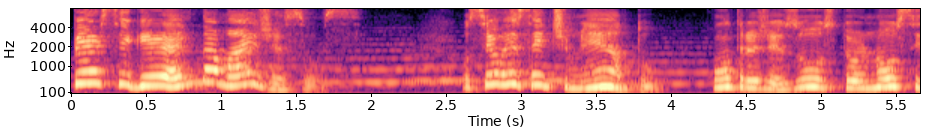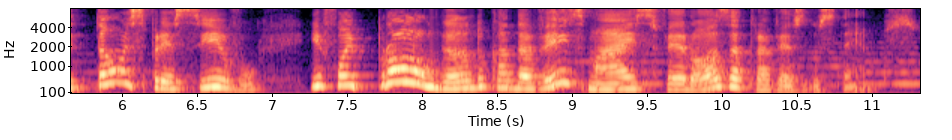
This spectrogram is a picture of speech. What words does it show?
perseguir ainda mais Jesus. O seu ressentimento contra Jesus tornou-se tão expressivo e foi prolongando cada vez mais feroz através dos tempos.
